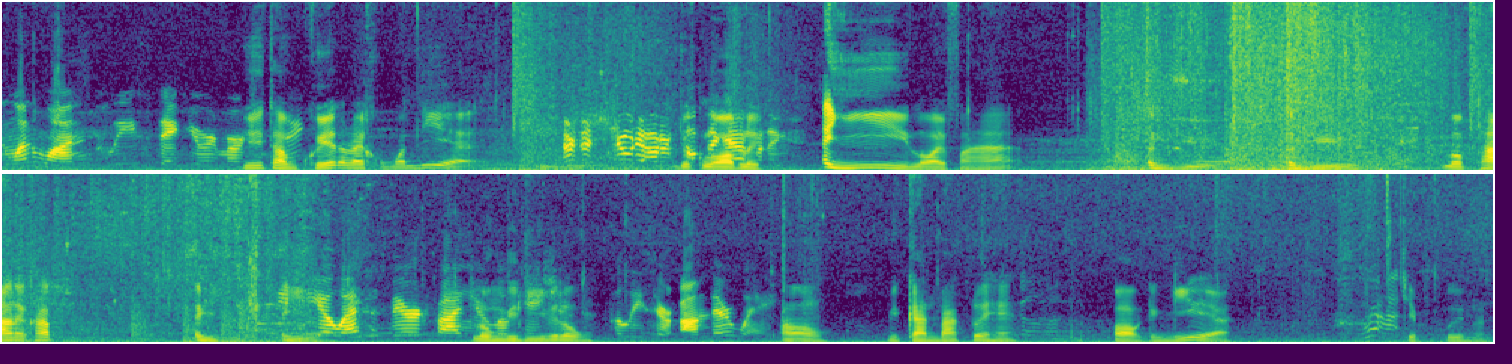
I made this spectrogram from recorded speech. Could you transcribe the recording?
911. Please state your นี่ emergency. ทำเควสอะไรของวันเนี่ย There's a shootout or ยก something ล้อไปเลย happening. ไอ้นี่ลอยฟ้าเออเออหลบทางหน่อยครับไอ้ไอ้ TOS has verified your ลงดีๆไม่ลง location. Police are on their way. เอาเอามีการบั๊กด้วยแฮะ ออกอย่างนี้เลยเหรอะเก็บปืนก่อน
